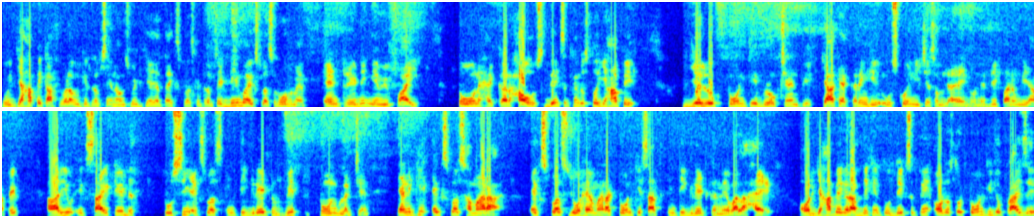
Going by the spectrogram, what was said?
तो यहाँ पे काफ़ी बड़ा उनकी तरफ़ से अनाउंसमेंट किया जाता है एक्सप्लस की तरफ़ से। Demo X plus road map and trading एमवीफाई टोन हैकर हाउस देख सकते हैं दोस्तों, यहाँ पे ये लोग टोन के ब्लॉकचेन पे क्या क्या करेंगे, उसको नीचे समझाया इन्होंने। देख पा रहे यहाँ पे are you excited to see X plus integrate with TON blockchain यानी कि एक्स प्लस हमारा एक्स प्लस जो है हमारा टोन के साथ इंटीग्रेट करने वाला है। और यहाँ पे अगर आप देखें तो देख सकते हैं, और दोस्तों टोन की जो प्राइस है,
